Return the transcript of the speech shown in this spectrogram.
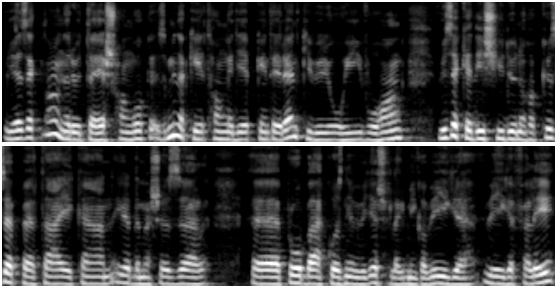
Ugye ezek nagyon erőteljes hangok, ez mind a két hang egyébként egy rendkívül jó hívó hang. Üzekedési időnek a közepel tájékán érdemes ezzel próbálkozni, vagy esetleg még a vége, vége felé,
